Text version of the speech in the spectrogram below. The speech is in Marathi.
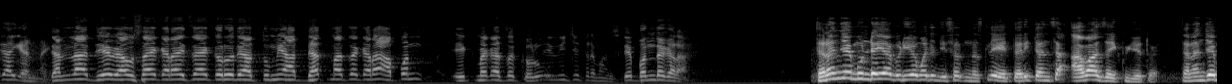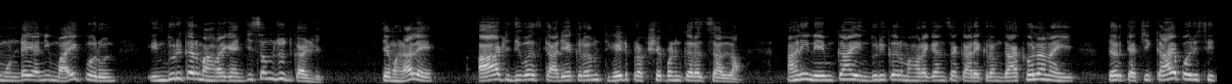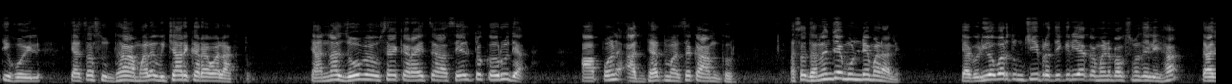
काय त्यांना जे व्यवसाय करायचा आहे करू द्या तुम्ही अध्यात्माचं करा आपण एकमेकाचं करू. विचित्र माणसं. ते बंद करा. धनंजय मुंडे या व्हिडिओमध्ये दिसत नसले तरी त्यांचा आवाज ऐकू येतोय. धनंजय मुंडे यांनी माईकवरून इंदुरीकर महाराज यांची समजूत काढली. ते म्हणाले आठ दिवस कार्यक्रम थेट प्रक्षेपण करत चालला आणि नेमका इंदुरीकर महाराजांचा कार्यक्रम दाखवला नाही तर त्याची काय परिस्थिती होईल त्याचा सुद्धा आम्हाला विचार करावा लागतो. त्यांना जो व्यवसाय करायचा असेल तो करू द्या. आपण अध्यात्माचं काम करू. असं धनंजय मुंडे म्हणाले. या व्हिडिओवर तुमची प्रतिक्रिया कमेंट बॉक्समध्ये लिहा. ताज्या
